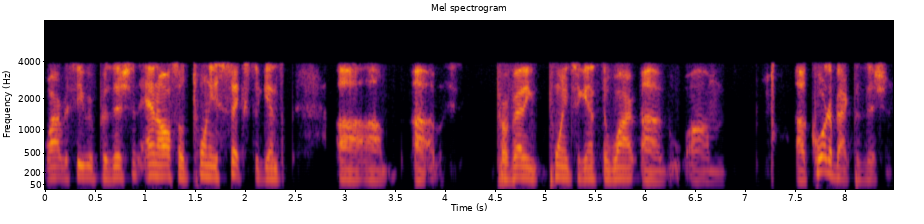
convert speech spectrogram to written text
wide receiver position, and also 26th against uh, um, uh, preventing points against the wide, uh, um, uh, quarterback position.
